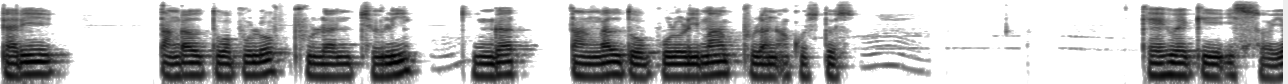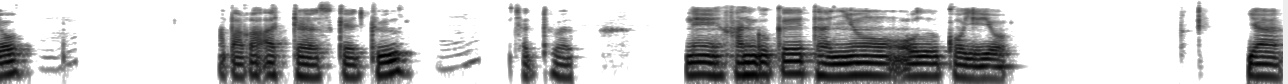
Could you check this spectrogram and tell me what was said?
Dari tanggal 20 bulan Juli 음. Hingga tanggal 25 bulan Agustus. 음. 계획이 있어요? 음. Apakah ada schedule 음. jadwal? 네, 한국에 다녀올 거예요. Ya,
